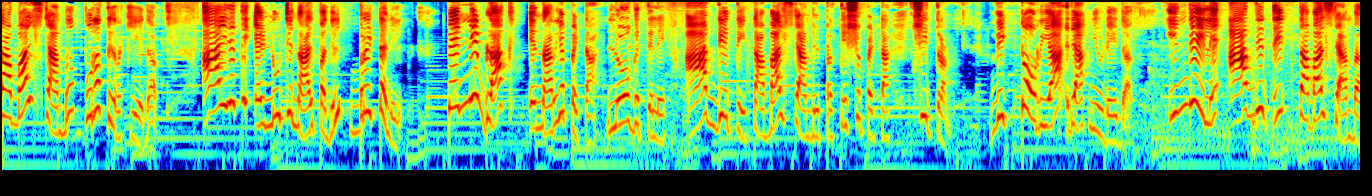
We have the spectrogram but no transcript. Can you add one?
തപാൽ സ്റ്റാമ്പ് പുറത്തിറക്കിയത്. ആയിരത്തി എണ്ണൂറ്റി നാൽപ്പതിൽ ബ്രിട്ടനിൽ. പെന്നി ബ്ലാക്ക് എന്നറിയപ്പെട്ട ലോകത്തിലെ ആദ്യത്തെ തപാൽ സ്റ്റാമ്പിൽ പ്രത്യക്ഷപ്പെട്ട ചിത്രം വിക്ടോറിയ രാജ്ഞിയുടേത്. ഇന്ത്യയിലെ ആദ്യത്തെ തപാൽ സ്റ്റാമ്പ്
